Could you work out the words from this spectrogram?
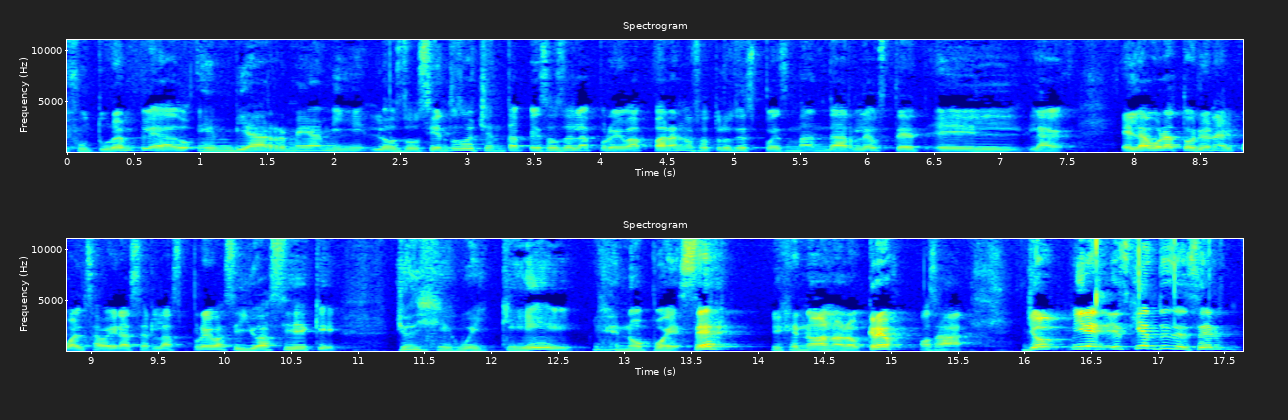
futuro empleado, enviarme a mí los 280 pesos de la prueba para nosotros después mandarle a usted el, el laboratorio en el cual se va a ir a hacer las pruebas. Y yo así de que yo dije, güey, ¿qué? Dije, no puede ser. Dije, no, no lo creo. O sea, yo, miren, es que antes de ser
